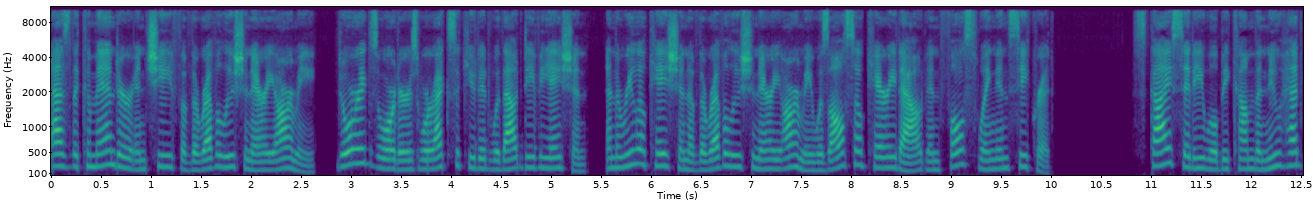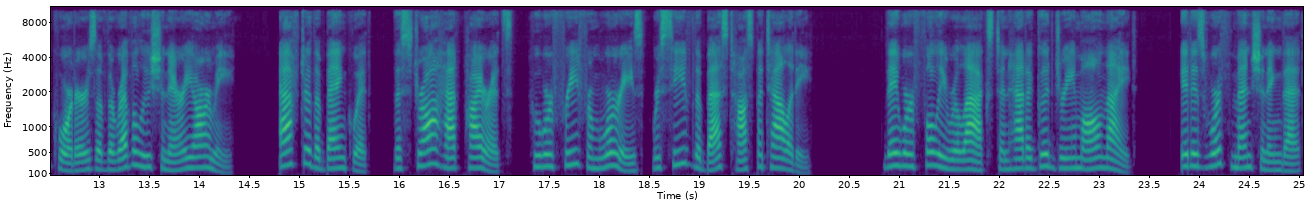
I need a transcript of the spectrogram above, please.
As the commander-in-chief of the Revolutionary Army, Dorag's orders were executed without deviation, and the relocation of the Revolutionary Army was also carried out in full swing in secret. Sky City will become the new headquarters of the Revolutionary Army. After the banquet, the Straw Hat Pirates, who were free from worries, received the best hospitality. They were fully relaxed and had a good dream all night. It is worth mentioning that,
